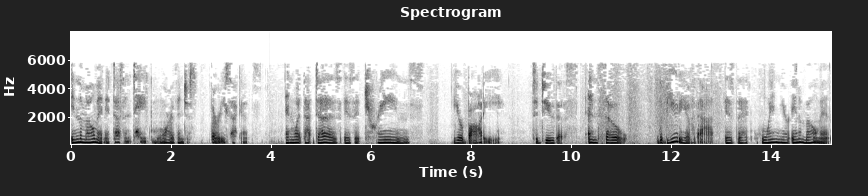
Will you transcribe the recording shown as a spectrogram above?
in the moment. It doesn't take more than just 30 seconds. And what that does is it trains your body to do this. And so the beauty of that is that when you're in a moment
